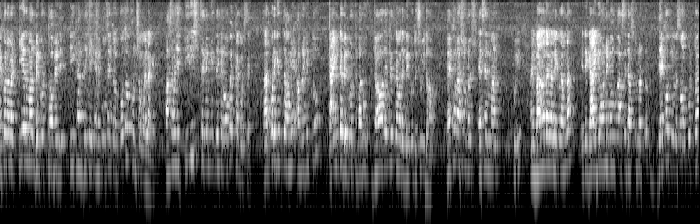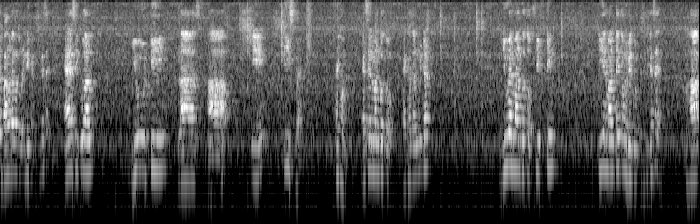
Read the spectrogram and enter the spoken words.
এখন আবার টি এর মান বের করতে হবে যে এইখান থেকে এখানে পৌঁছাইতে হবে কতক্ষণ সময় লাগে? পাশাপাশি 30 সেকেন্ড কিন্তু এখানে অপেক্ষা করছে। তারপরে কিন্তু আমি, আমরা কিন্তু টাইমটা বের করতে পারব, যাওয়াদের ক্ষেত্রে আমাদের বের করতে সুবিধা হবে। এখন আসলে আমরা এস এর মান করি আমি বাংলা টাকা লিখলাম না এটা গাইডে অনেক অঙ্ক আছে জাস্ট তোমরা দেখো কীভাবে সলভ করতে হয়, বাংলা টাকা তোমরা লিখে ঠিক আছে? S equal U T plus half A T square এখন এস এর মান কত? 1000 মিটার। ইউ এর মান কত? 15 টি এর মানটাই তো আমরা বের করতেছি, ঠিক আছে? হাফ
